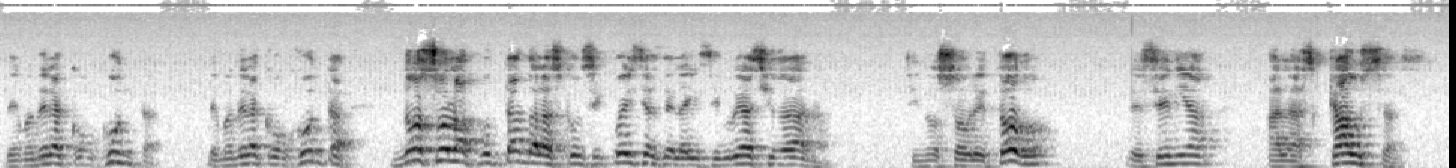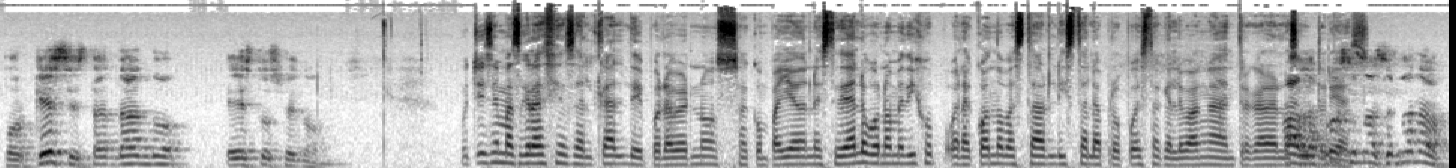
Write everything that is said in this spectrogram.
De manera conjunta, de manera conjunta, no solo apuntando a las consecuencias de la inseguridad ciudadana, sino sobre todo, enseña a las causas, por qué se están dando estos fenómenos. Muchísimas gracias, alcalde, por habernos acompañado en este diálogo. No me dijo para cuándo va a estar lista la propuesta que le van a entregar a las autoridades. La próxima semana,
